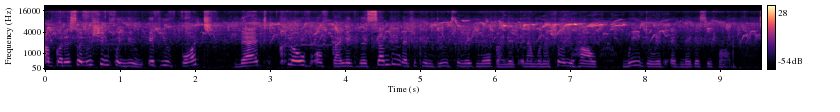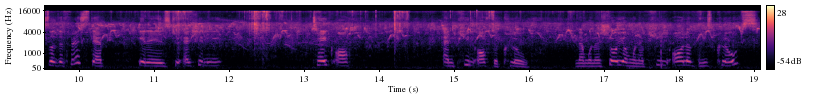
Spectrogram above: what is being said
I've got a solution for you. If you've bought that clove of garlic, there's something that you can do to make more garlic, and I'm going to show you how we do it at Legacy Farm. So the first step, it is to actually take off and peel off the clove. And I'm going to show you, I'm going to peel all of these cloves,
